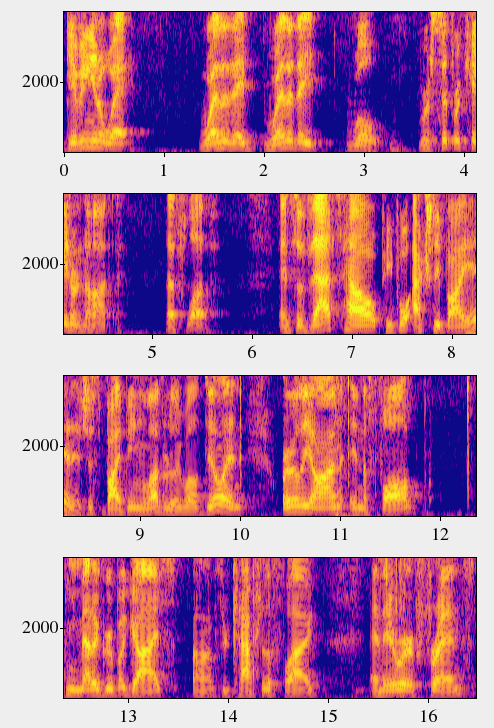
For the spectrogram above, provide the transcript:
giving it away. Whether they whether they will reciprocate or not, that's love. And so that's how people actually buy in, is just by being loved really well. Dylan, early on in the fall, he met a group of guys um, through Capture the Flag, and they were friends.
